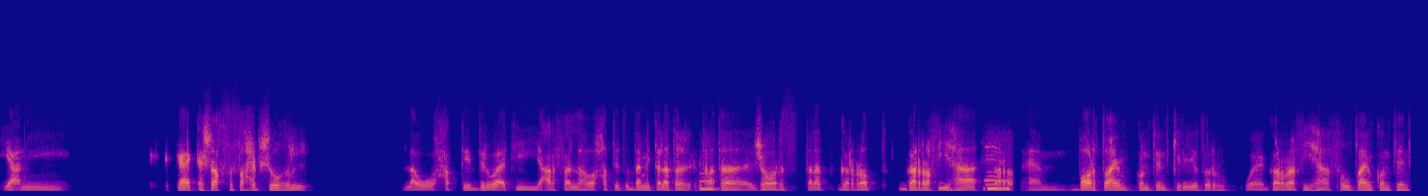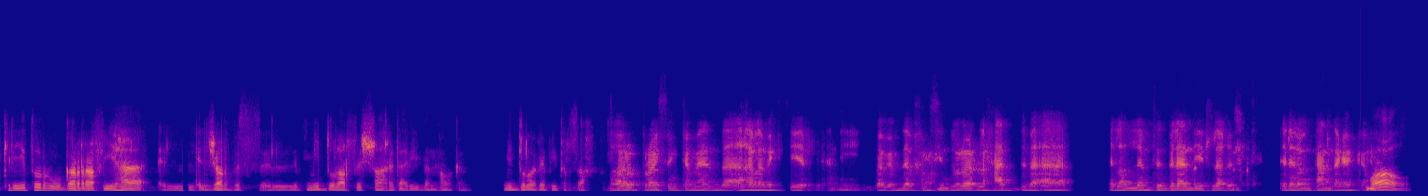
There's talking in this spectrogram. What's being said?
يعني ك- كشخص صاحب شغل لو حطيت دلوقتي عارفة اللي هو حطيت قدامي ثلاثة ثلاثة jars ثلاث جرات جرة فيها part time content creator وجرة فيها full time content creator وجرة فيها ال- الجارفيس اللي ب 100 دولار في الشهر تقريبا هو كان. 100 دولار يا بيتر صح غيروا ال pricing كمان بقى أغلى بكتير يعني بقى بيبدأ ب 50 دولار لحد بقى ال unlimited plan دي اتلغت إلا لو أنت عندك account واو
